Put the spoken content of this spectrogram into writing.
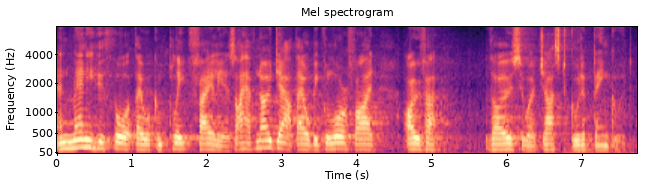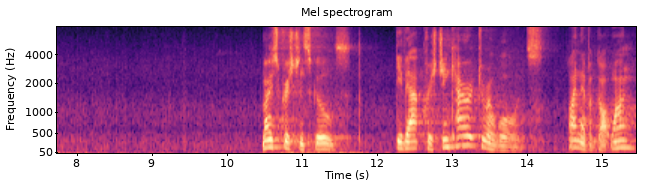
And many who thought they were complete failures, I have no doubt they will be glorified over those who are just good at being good. Most Christian schools give out Christian character awards. I never got one.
